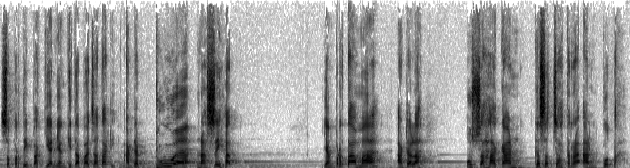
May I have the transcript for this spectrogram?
seperti bagian yang kita baca tadi. Ada dua nasihat. Yang pertama adalah usahakan kesejahteraan kota.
